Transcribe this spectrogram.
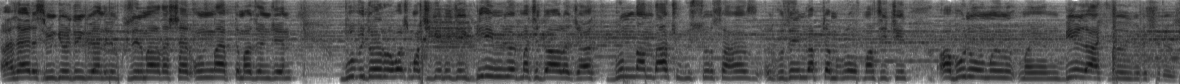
Arkadaşlar resmi gördüğün gibi ben de kuzenim arkadaşlar. Onunla yaptım az önce. Bu videonun rövaş maçı gelecek. Bir M24 maçı daha olacak. Bundan daha çok istiyorsanız kuzenimle yapacağım rövaş maçı için abone olmayı unutmayın. Bir dahaki videoda görüşürüz.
